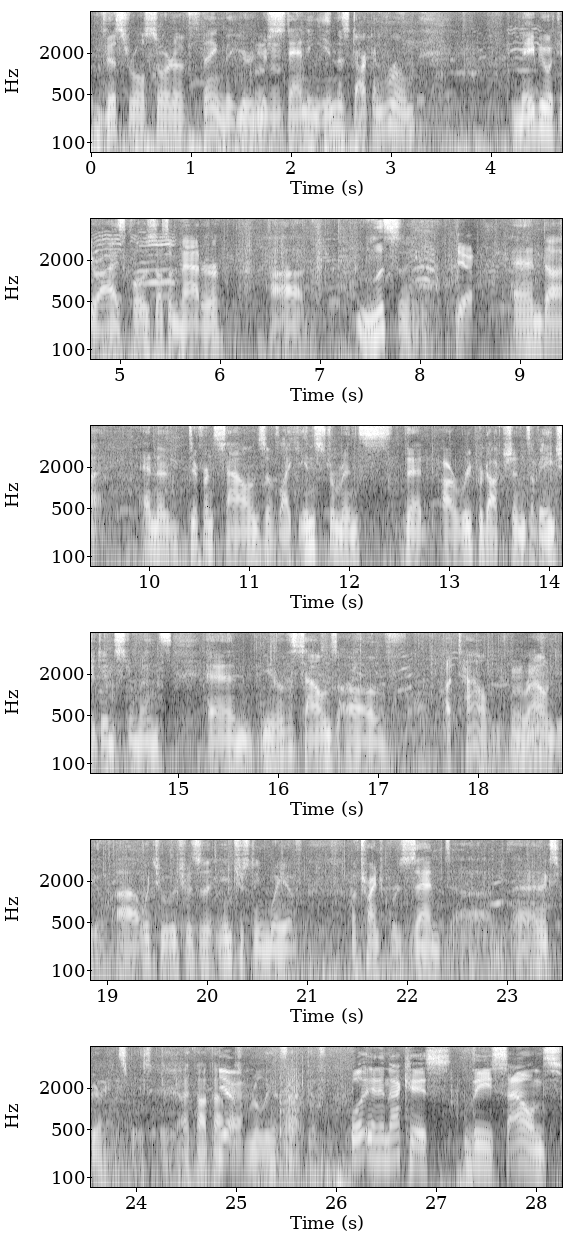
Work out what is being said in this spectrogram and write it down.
visceral sort of thing that you're, you're standing in this darkened room, maybe with your eyes closed, doesn't matter, uh, listening. Yeah. And, uh, and the different sounds of like instruments that are reproductions of ancient instruments, and you know the sounds of a town Mm-hmm. around you, uh, which which was an interesting way of of trying to present uh, an experience. Basically, I thought that Yeah. was really effective. Well, and in that case, the sounds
